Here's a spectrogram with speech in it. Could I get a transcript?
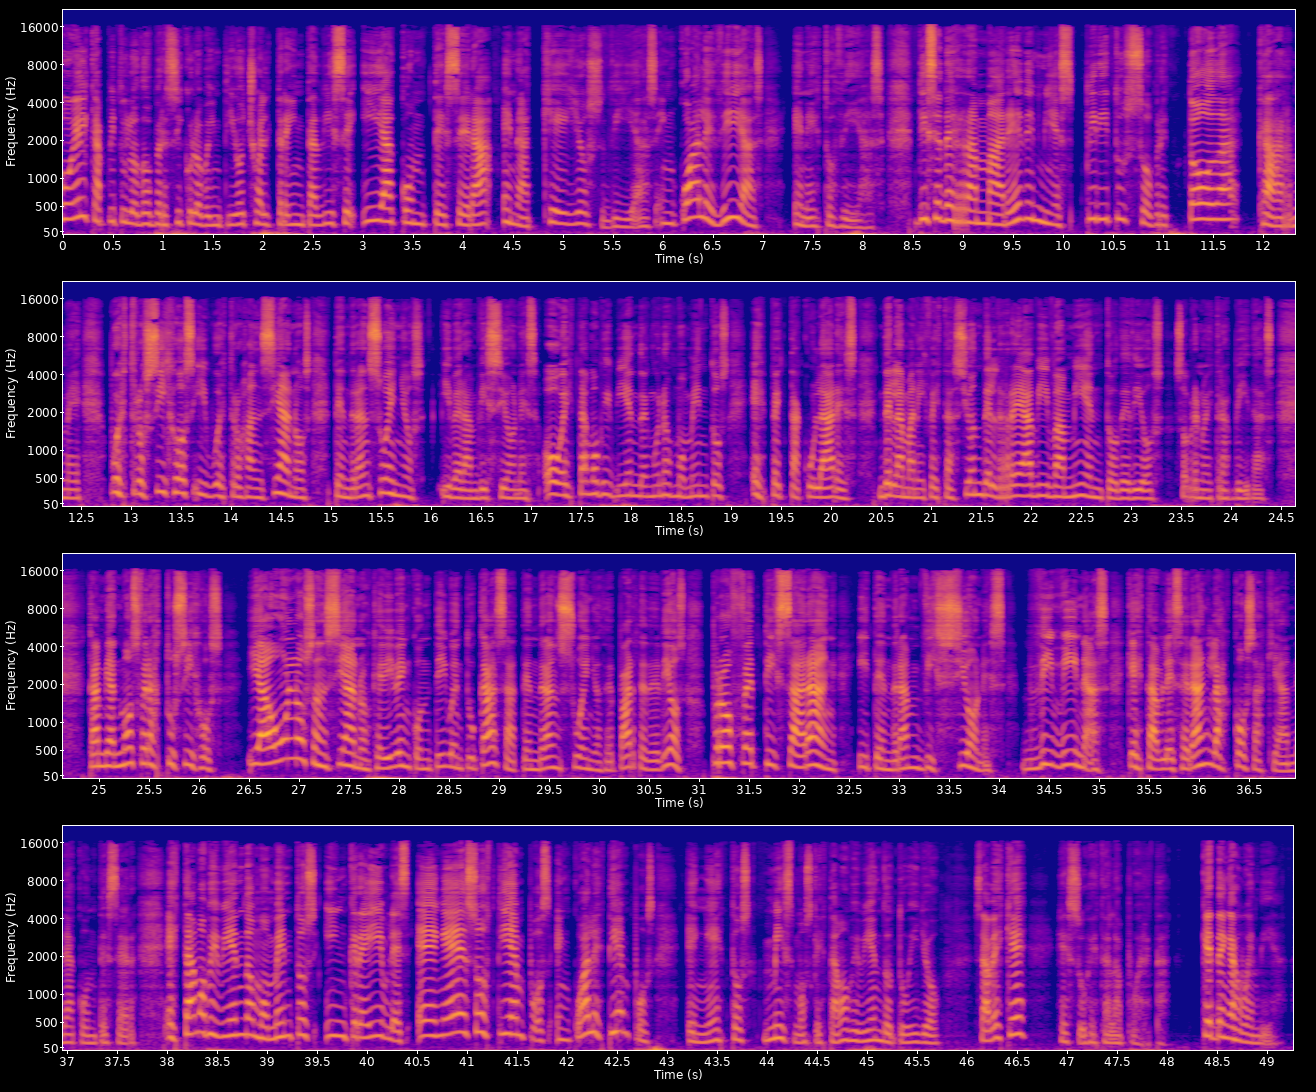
Joel capítulo 2 versículo 28 al 30 dice, y acontecerá en aquellos días. ¿En cuáles días? En estos días. Dice, derramaré de mi espíritu sobre toda carne. Vuestros hijos y vuestros ancianos tendrán sueños y verán visiones. Oh, estamos viviendo en unos momentos espectaculares de la manifestación del reavivamiento de Dios sobre nuestras vidas. Cambia atmósferas tus hijos y aún los ancianos que viven contigo en tu casa tendrán sueños de parte de Dios, profetizarán y tendrán visiones divinas que establecerán las cosas que han de acontecer. Estamos viviendo momentos increíbles en esos tiempos ¿En cuáles tiempos? En estos mismos que estamos viviendo tú y yo. ¿Sabes qué? Jesús está a la puerta. Que tengas buen día.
